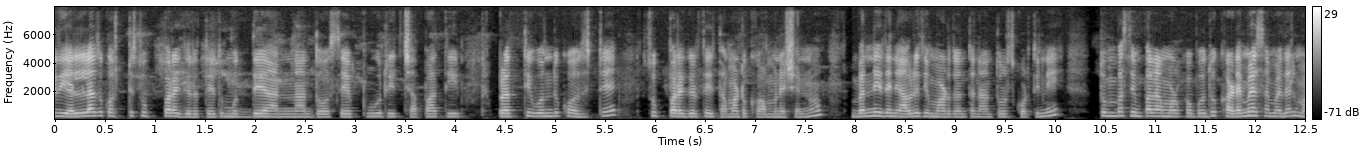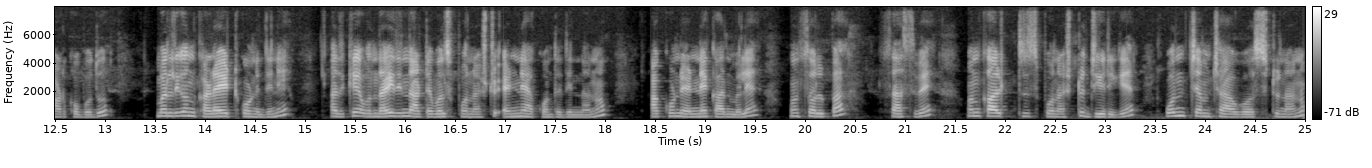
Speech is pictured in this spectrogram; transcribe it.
ಇದು ಎಲ್ಲದಕ್ಕೂ ಅಷ್ಟೇ ಸೂಪರಾಗಿರುತ್ತೆ ಇದು ಮುದ್ದೆ, ಅನ್ನ, ದೋಸೆ, ಪೂರಿ, ಚಪಾತಿ ಪ್ರತಿಯೊಂದಕ್ಕೂ ಅಷ್ಟೇ ಸೂಪರಾಗಿರುತ್ತೆ ಈ ಟೊಮ್ಯಾಟೊ ಕಾಂಬಿನೇಷನ್ನು ಬನ್ನಿ ಇದನ್ನು ಯಾವ ರೀತಿ ಮಾಡೋದು ಅಂತ ನಾನು ತೋರಿಸ್ಕೊಡ್ತೀನಿ. ತುಂಬ ಆಗಿ ಮಾಡ್ಕೊಬೋದು, ಕಡಿಮೆ ಸಮಯದಲ್ಲಿ ಮಾಡ್ಕೊಬೋದು. ಮೊದಲಿಗೆ ಒಂದು ಕಡಾಯಿ ಇಟ್ಕೊಂಡಿದ್ದೀನಿ. ಅದಕ್ಕೆ ಒಂದು ಐದರಿಂದ ಆರು ಟೇಬಲ್ ಸ್ಪೂನಷ್ಟು ಎಣ್ಣೆ ಹಾಕ್ಕೊತಿದ್ದೀನಿ ನಾನು. ಹಾಕ್ಕೊಂಡು ಎಣ್ಣೆ ಕಾದಮೇಲೆ ಒಂದು ಸ್ವಲ್ಪ ಸಾಸಿವೆ, ಒಂದು ಕಾಲು ಟೀ ಸ್ಪೂನಷ್ಟು ಜೀರಿಗೆ, ಒಂದು ಚಮಚ ಆಗುವಷ್ಟು ನಾನು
